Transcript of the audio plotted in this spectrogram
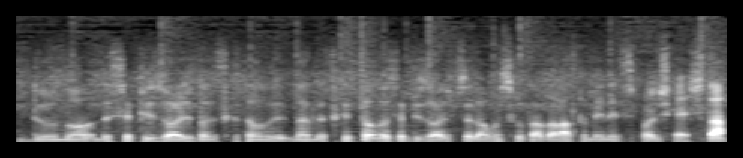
do, no, desse episódio na descrição, na descrição desse episódio pra você dar uma escutada lá também nesse podcast, tá?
